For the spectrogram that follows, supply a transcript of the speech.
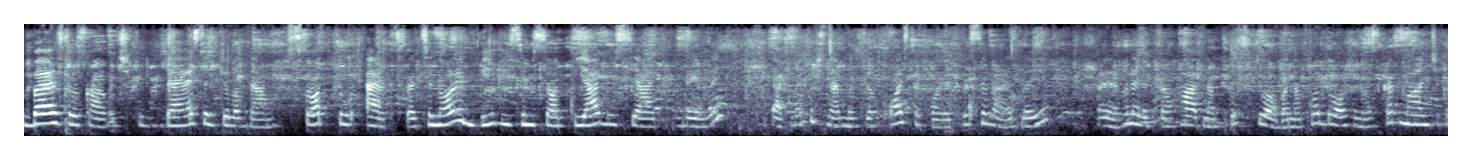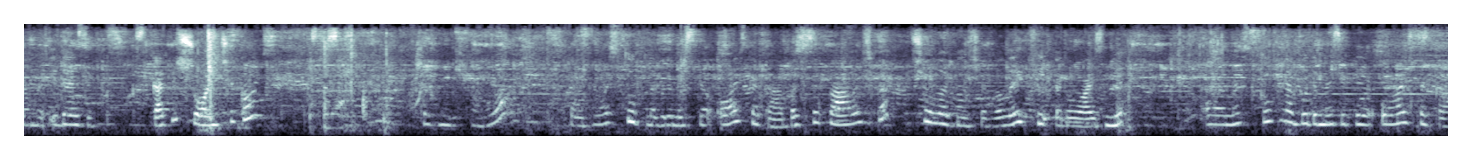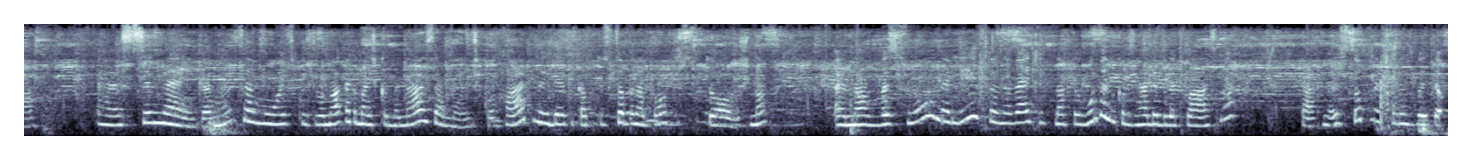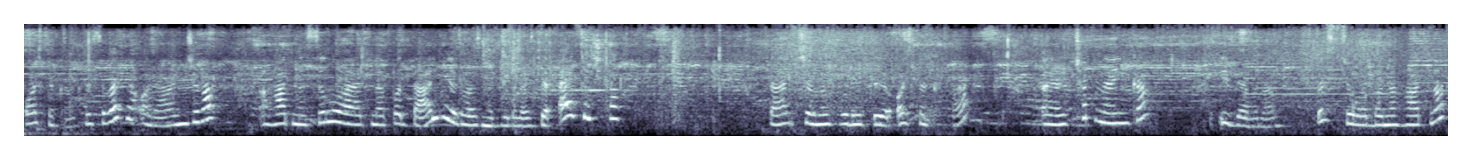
без рукавички 10 кг, сорту екстра, ціною 2850 гривень. Так, ми почнемо з ось такої красивезної. Е, Вона така гарна, пристьобана, подовжена, з карманчиками, іде з, нічого. Так, наступна буде ось така безсукавочка, чоловіча, великий розмір. Е, Наступна буде носити ось така синенька на замочку, з двома карманчиками на замочку. Гарно йде така пристобана повздовжно. Е, На весну, на літо, на вечір, на прогулянку взагалі буде класно. Так, наступна що у нас буде ось така красивезна оранжева, гарна силуетна подальні розмір буде нести есочка. Далі у нас буде йти ось така е, чорненька. Іде вона постьобана гарно.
